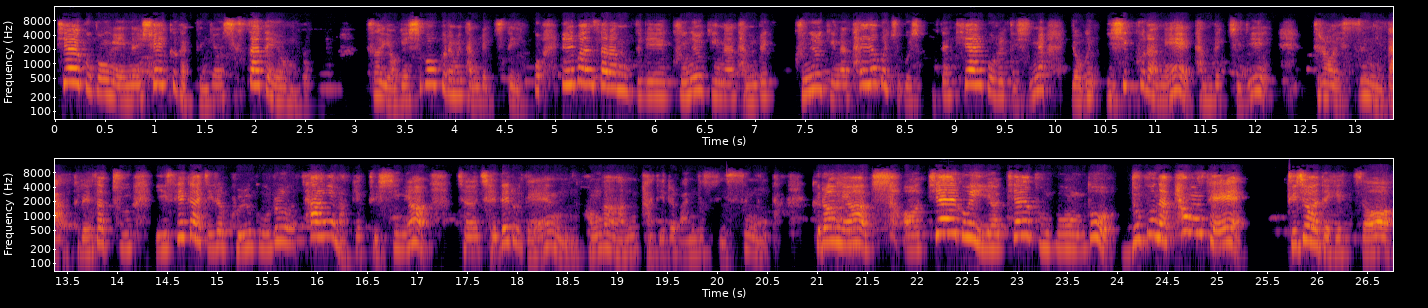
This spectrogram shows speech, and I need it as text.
TR90에 있는 쉐이크 같은 경우 식사 대용으로 그래서 여기에 15g의 단백질이 있고 일반 사람들이 근육이나 단백 근육이나 탄력을 주고 싶을 땐 TR9를 드시면 여긴 20g의 단백질이 들어 있습니다. 그래서 두 이 세 가지를 골고루 상황에 맞게 드시면 제대로 된 건강한 바디를 만들 수 있습니다. 그러면 어, TR9에 이어 TR90도 누구나 평생 드셔야 되겠죠.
